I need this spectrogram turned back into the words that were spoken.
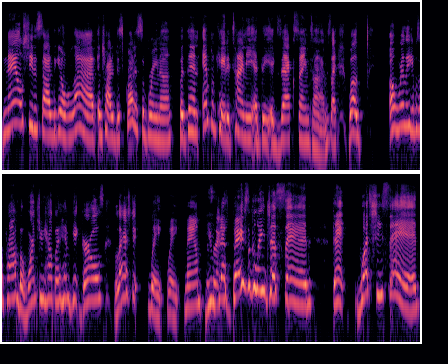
Now she decided to get on live and try to discredit Sabrina, but then implicated Tiny at the exact same time. It's like, well, oh, really? It was a problem, but weren't you helping him get girls last year? Wait, wait, ma'am. You like- just basically just said that what she said.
